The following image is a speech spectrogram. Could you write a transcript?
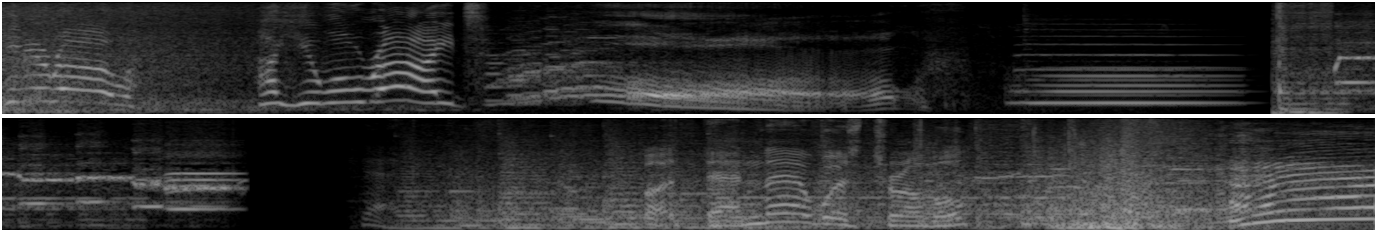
Hero! Are you all right? Oh. But then there was trouble. Oh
